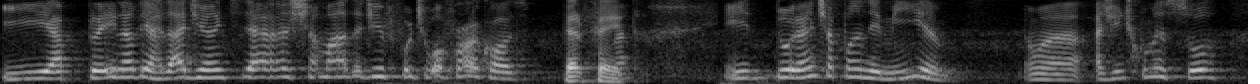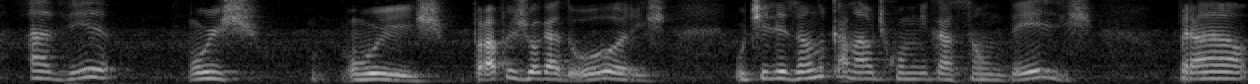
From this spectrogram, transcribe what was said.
e a Play, na verdade, antes era chamada de Futebol for a Cause. Perfeito. Né? E durante a pandemia, a gente começou a ver os, os próprios jogadores utilizando o canal de comunicação deles para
